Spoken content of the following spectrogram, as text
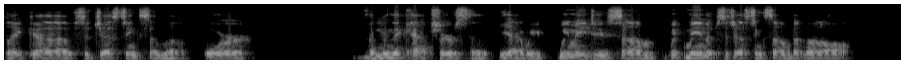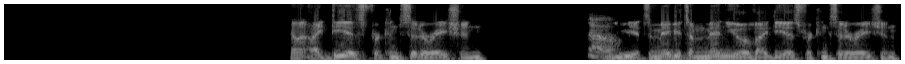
like uh, suggesting some uh, or something that captures that. Yeah, we we may do some. We may end up suggesting some, but not all. Kind of ideas for consideration. Oh, Maybe it's maybe it's a menu of ideas for consideration.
